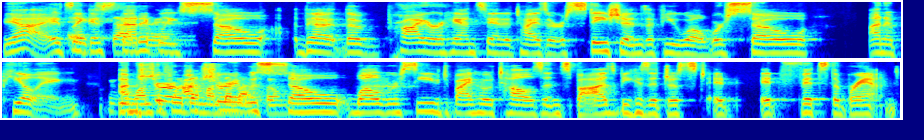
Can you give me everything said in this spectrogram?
Yeah, it's like exactly. aesthetically so the the prior hand sanitizer stations, if you will, were so unappealing. I'm sure I'm sure it was so well received by hotels and spas because it just it it fits the brand.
